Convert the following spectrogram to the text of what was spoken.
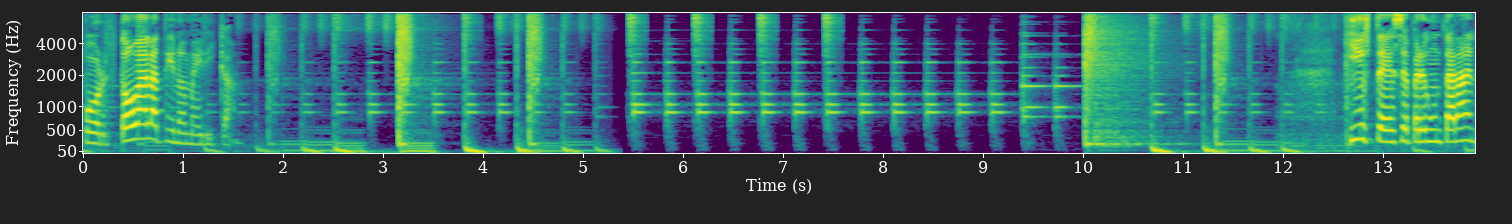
por toda Latinoamérica. Y ustedes se preguntarán,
